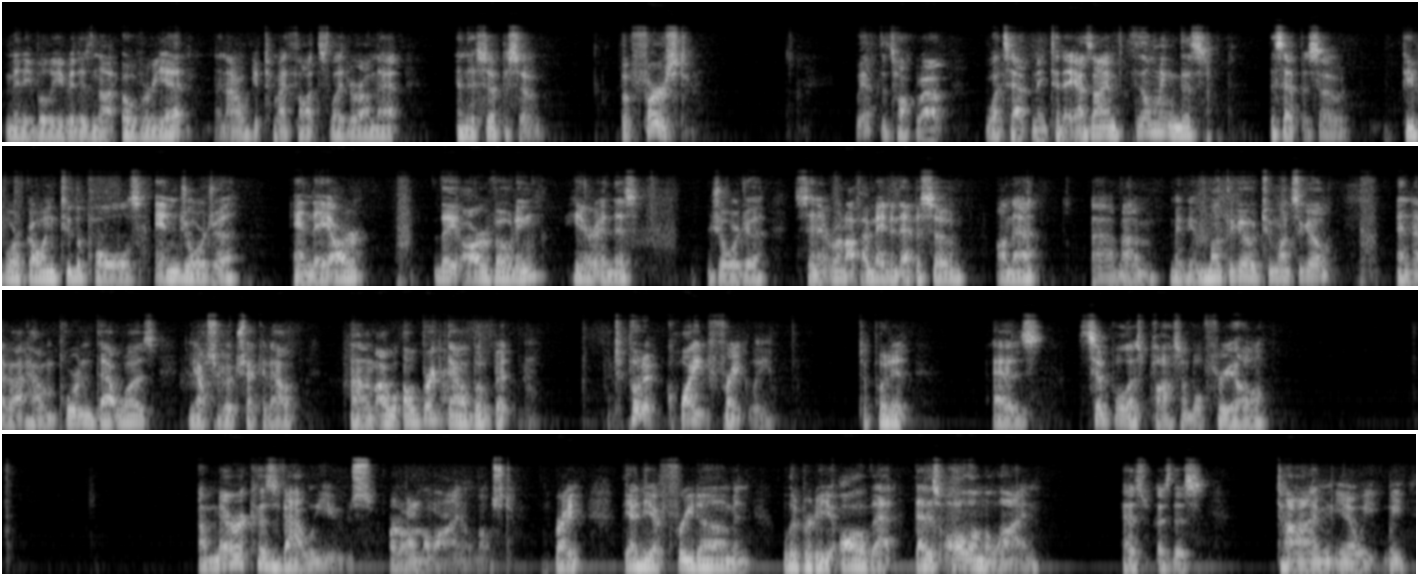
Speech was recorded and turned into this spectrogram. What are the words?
Many believe it is not over yet, and I will get to my thoughts later on that in this episode. But first, we have to talk about what's happening today. As I'm filming this this episode, people are going to the polls in Georgia and they are they are voting here in this Georgia Senate runoff. I made an episode on that uh, about a, maybe a month ago, two months ago, and about how important that was. Y'all should go check it out. Um, I, will break down a little bit. To put it quite frankly, to put it as simple as possible for y'all, America's values are on the line almost, right? The idea of freedom and liberty, all of that, that is all on the line as as this time, you know, we we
